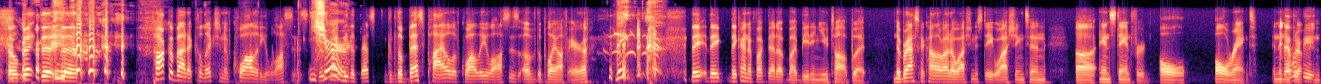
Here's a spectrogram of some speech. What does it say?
So But the the talk about a collection of quality losses. This might Sure. be the best the best pile of quality losses of the playoff era. They they they they kind of fucked that up by beating Utah, but Nebraska, Colorado, Washington State, Washington, uh, and Stanford all all ranked, and then That you throw would be- in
